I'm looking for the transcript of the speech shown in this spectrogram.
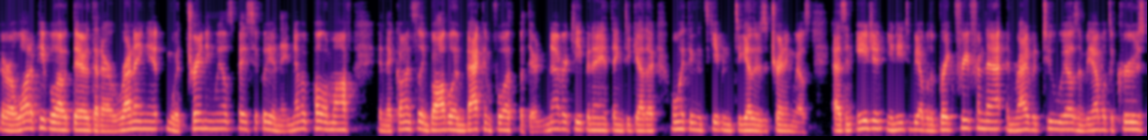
there are a lot of people out there that are running it with training wheels basically, and they never pull them off, and they're constantly bobbling back and forth, but they're never keeping anything together. Only thing that's keeping it together is the training wheels. As an agent, you need to be able to break free from that and ride with two wheels and be able to cruise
